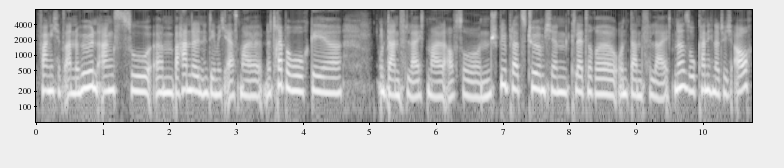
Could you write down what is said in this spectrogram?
fange ich jetzt an, eine Höhenangst zu ähm, behandeln, indem ich erstmal eine Treppe hochgehe und dann vielleicht mal auf so ein Spielplatztürmchen klettere und dann vielleicht, ne, so kann ich natürlich auch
